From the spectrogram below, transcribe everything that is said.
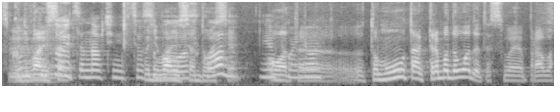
Сподіваюся, навченість особового сподіваюся складу. досі. Я От, поняла. е, тому так, треба доводити своє право.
